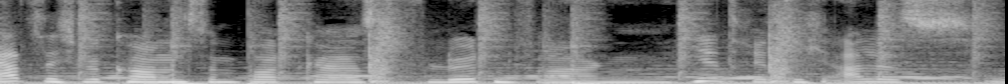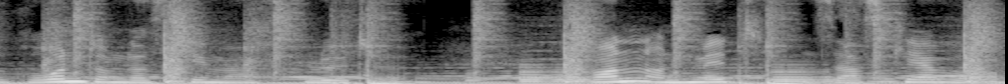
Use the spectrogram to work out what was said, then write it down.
Herzlich willkommen zum Podcast Flötenfragen. Hier dreht sich alles rund um das Thema Flöte. Von und mit Saskia Worf.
